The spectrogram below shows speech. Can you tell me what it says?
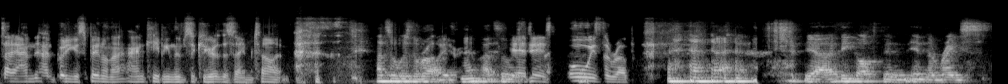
So, and, and putting a spin on that and keeping them secure at the same time. That's always the rub, isn't it? That's always, yeah, it is always the rub. yeah, I think often in the race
